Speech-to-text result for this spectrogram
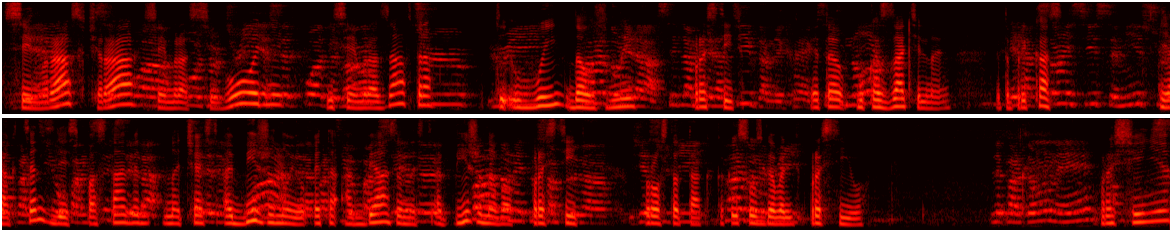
семь раз вчера, семь раз сегодня и семь раз завтра, вы должны простить. Это указательное, это приказ. И акцент здесь поставлен на часть обиженную. Это обязанность обиженного простить просто так, как Иисус говорит, прости его. Прощение,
